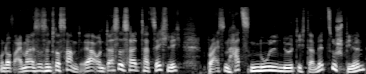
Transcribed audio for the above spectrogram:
und auf einmal ist es interessant. Ja, und das ist halt tatsächlich, Bryson hat's null nötig da mitzuspielen,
